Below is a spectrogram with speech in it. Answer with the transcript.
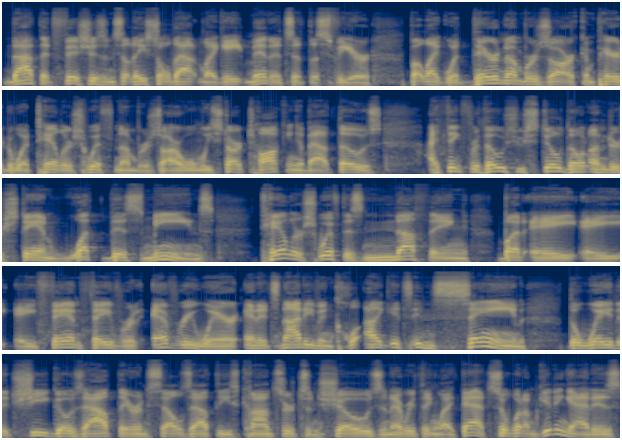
not that Phish isn't so they sold out in like eight minutes at the Sphere, but like what their numbers are compared to what Taylor Swift numbers are. When we start talking about those, I think for those who still don't understand what this means. Taylor Swift is nothing but a a, a fan favorite everywhere, and it's not even cl- like it's insane the way that she goes out there and sells out these concerts and shows and everything like that. So what I'm getting at is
